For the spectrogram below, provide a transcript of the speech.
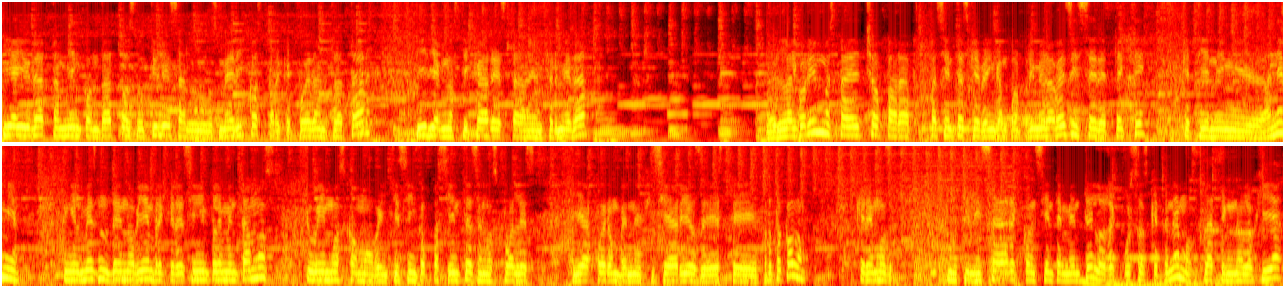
y ayudar también con datos útiles a los médicos para que puedan tratar y diagnosticar esta enfermedad. El algoritmo está hecho para pacientes que vengan por primera vez y se detecte que tienen eh, anemia. En el mes de noviembre que recién implementamos, tuvimos como 25 pacientes en los cuales ya fueron beneficiarios de este protocolo. Queremos utilizar conscientemente los recursos que tenemos, la tecnología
